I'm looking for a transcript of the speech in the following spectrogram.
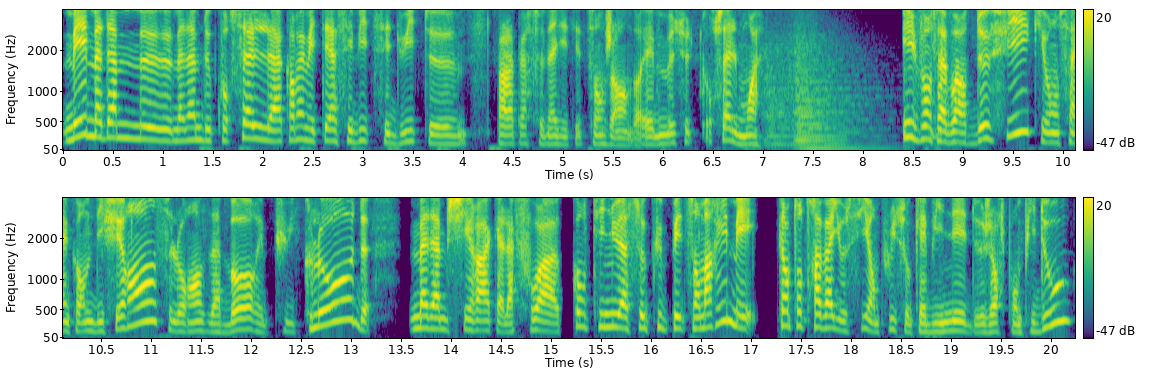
Mais Madame, euh, Madame de Courcelles a quand même été assez vite séduite euh, par la personnalité de son gendre, et Monsieur de Courcelles moins. Ils vont avoir deux filles qui ont 50 ans de différence, Laurence d'abord et puis Claude. Madame Chirac, à la fois, continue à s'occuper de son mari, mais quand on travaille aussi en plus au cabinet de Georges Pompidou,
